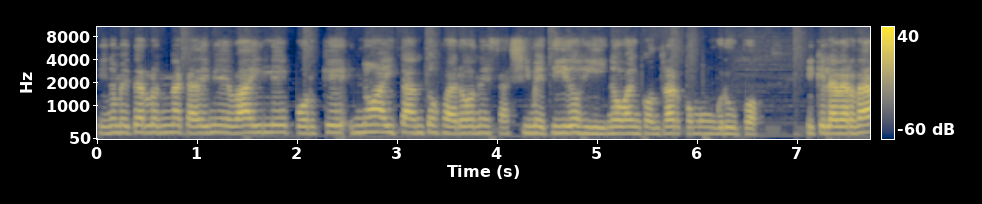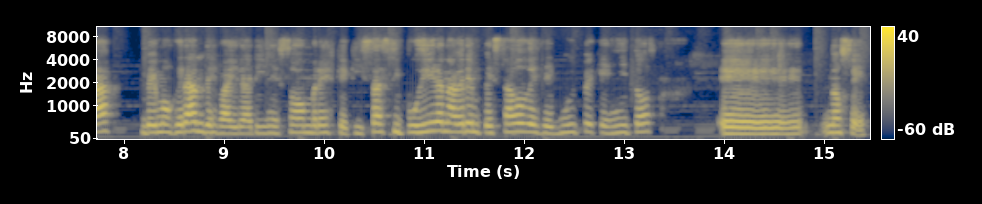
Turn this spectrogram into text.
y no meterlo en una academia de baile porque no hay tantos varones allí metidos y no va a encontrar como un grupo. Y que la verdad vemos grandes bailarines hombres que quizás si pudieran haber empezado desde muy pequeñitos, eh, no sé,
